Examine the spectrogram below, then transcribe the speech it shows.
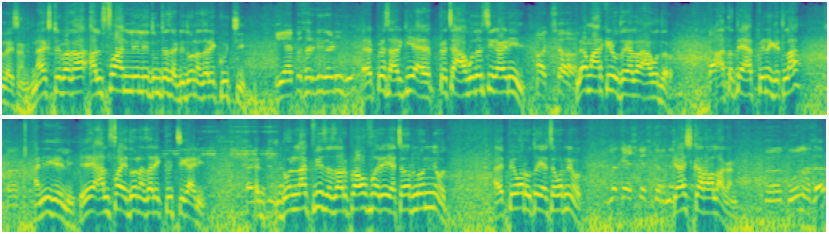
लायसन नेक्स्ट बघा अल्फा आणलेली तुमच्यासाठी दोन हजार एकवीसची. ही ॲपे सारखी गाडी आहे की? सारखी अगोदरची गाडी. अच्छा. लय मार्केट होतं याला अगोदर. आता ते ॲपेने घेतला आणि गेली. हे अल्फा आहे दोन हजार एकवीसची गाडी. दोन लाख वीस हजार रुपये ऑफर आहे याच्यावर लोन नाही होत. ॲपेवर होतं याच्यावर नाही होत. तुला कॅश कॅश करणं कॅश करावं लागेल तर दोन हजार?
